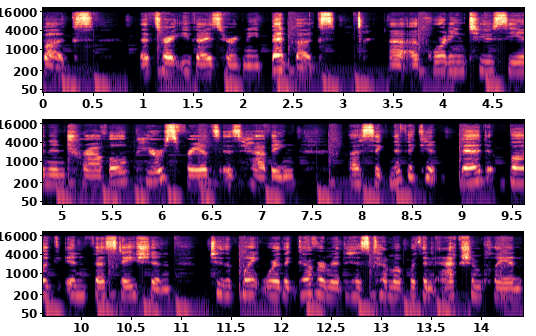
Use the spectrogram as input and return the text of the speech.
bugs. That's right, you guys heard me. Bed bugs. Uh, according to CNN Travel, Paris, France is having a significant bed bug infestation to the point where the government has come up with an action plan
